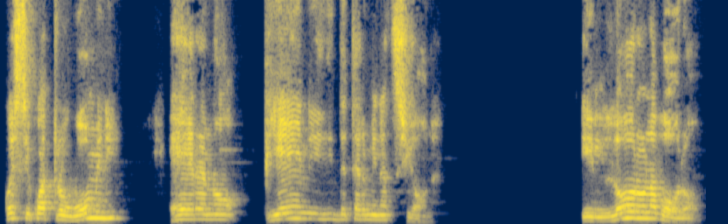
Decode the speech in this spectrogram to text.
Questi quattro uomini erano pieni di determinazione. Il loro lavoro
